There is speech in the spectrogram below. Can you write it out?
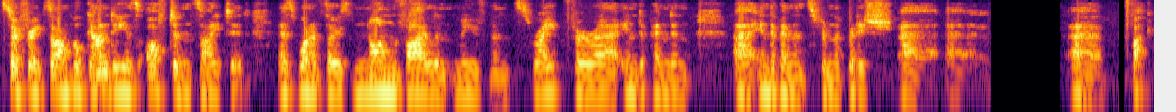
So, for example, Gandhi is often cited as one of those non-violent movements, right, for uh, independent uh, independence from the British. Uh, uh, uh, fuck.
